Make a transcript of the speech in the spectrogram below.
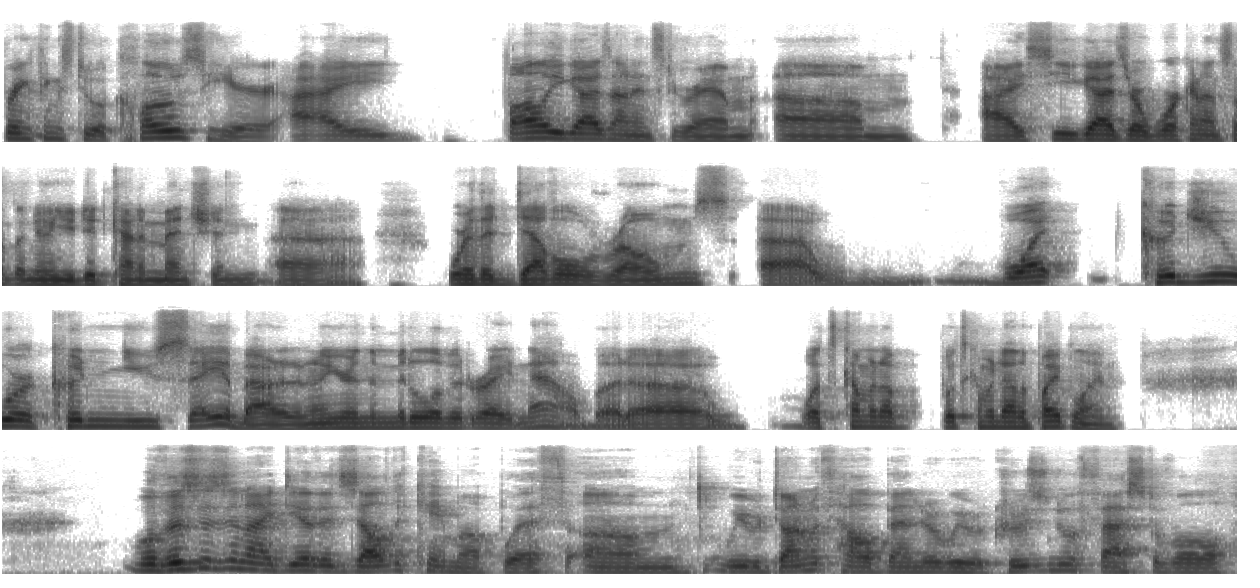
bring things to a close here. I follow you guys on Instagram. Um, I see you guys are working on something new. You did kind of mention uh, where the devil roams. Uh, what could you or couldn't you say about it? I know you're in the middle of it right now, but uh, what's coming up? What's coming down the pipeline? Well, this is an idea that Zelda came up with. Um, we were done with Hellbender. We were cruising to a festival.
